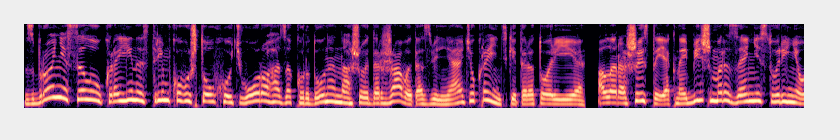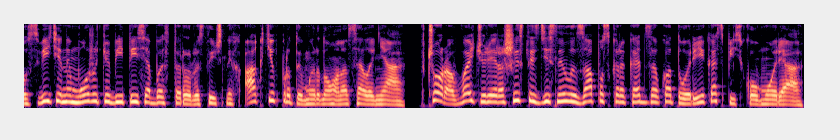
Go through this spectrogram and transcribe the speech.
Збройні сили України стрімко виштовхують ворога за кордони нашої держави та звільняють українські території. Але рашисти, як найбільш мерзенні створіння у світі, не можуть обійтися без терористичних актів проти мирного населення. Вчора ввечері рашисти здійснили запуск ракет з акваторії Каспійського моря.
